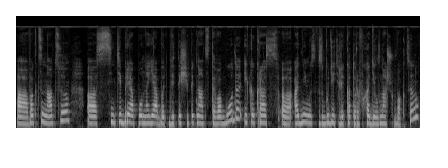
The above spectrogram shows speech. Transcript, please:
а, вакцинацию а, с сентября по ноябрь 2015 года. И как раз а, одним из возбудителей, который входил в нашу вакцину,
